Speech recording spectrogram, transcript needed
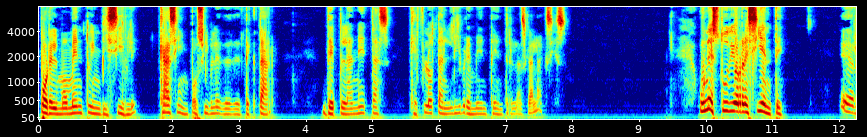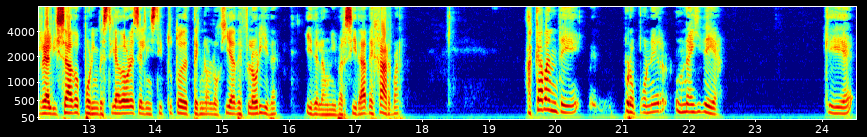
por el momento invisible, casi imposible de detectar, de planetas que flotan libremente entre las galaxias. Un estudio reciente eh, realizado por investigadores del Instituto de Tecnología de Florida y de la Universidad de Harvard, acaban de proponer una idea que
